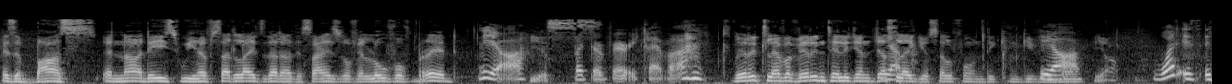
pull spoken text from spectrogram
as a bus and nowadays we have satellites that are the size of a loaf of bread. Yeah. Yes. But they're very clever. Very clever, very intelligent, just Yeah. like your cell phone. They can give you Yeah. more. Yeah. what is a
